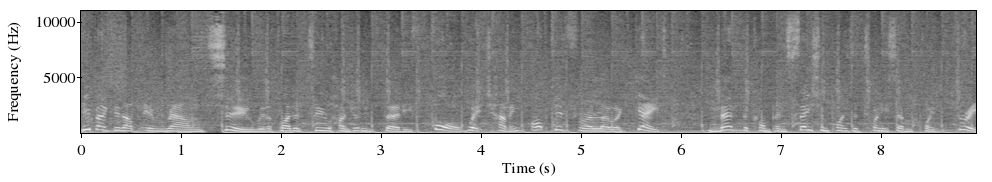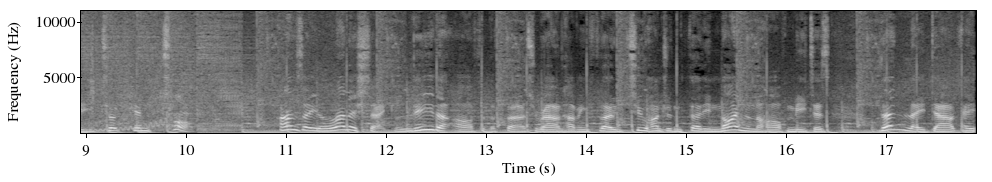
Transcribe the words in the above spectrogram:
He backed it up in round two with a flight of 234, which, having opted for a lower gate, meant the compensation points of 27.3 took him top Anže Lanišek, leader after the first round, having flown 239.5 metres, then laid down a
